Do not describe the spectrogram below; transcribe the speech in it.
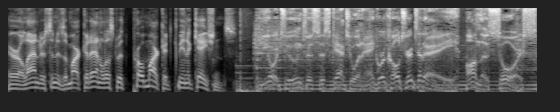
Errol Anderson is a market analyst with Pro Market Communications. You're tuned to Saskatchewan Agriculture Today on the Source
